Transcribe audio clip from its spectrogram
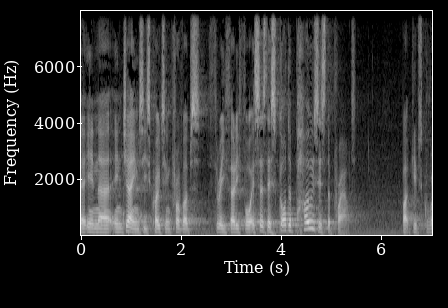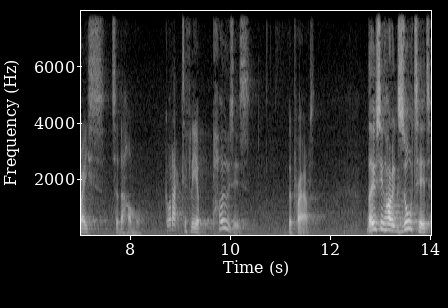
uh, in, uh, in James, he's quoting Proverbs 3 34. It says this God opposes the proud, but gives grace to the humble. God actively opposes the proud. Those who are exalted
